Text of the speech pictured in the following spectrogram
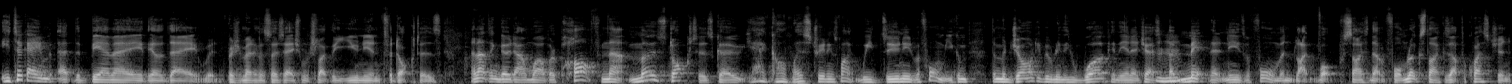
he took aim at the BMA the other day, British Medical Association, which is like the union for doctors, and that didn't go down well. But apart from that, most doctors go, yeah, God, Wes Streeting's right. We do need reform. You can. The majority of people who work in the NHS Mm-hmm. admit that it needs reform, and like what precisely that reform looks like is up for question.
